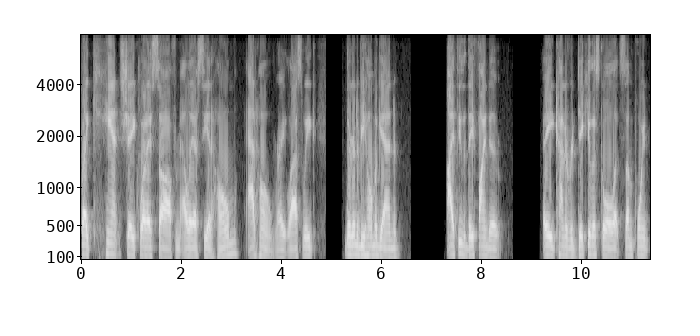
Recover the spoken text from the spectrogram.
But I can't shake what I saw from LAFC at home, at home, right last week. They're going to be home again. I think that they find a a kind of ridiculous goal at some point,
